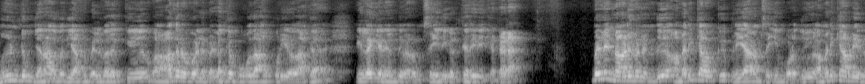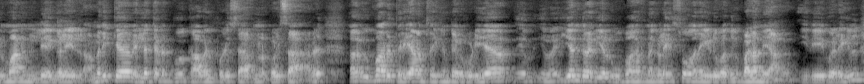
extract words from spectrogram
மீண்டும் ஜனாதிபதியாக வெல்வதற்கு ஆதரவுகளை வழங்கப் போவதாக கூறியதாக இலங்கையிலிருந்து வரும் செய்திகள் தெரிவிக்கின்றன. வெள்ளை நாடுகளிலிருந்து அமெரிக்காவுக்கு பிரயாணம் செய்யும் பொழுது அமெரிக்காவுடைய விமான நிலையங்களில் அமெரிக்க வெள்ளத்தடுப்பு காவல் போலீசார் போலீசார் இவ்வாறு பிரயாணம் செய்கின்றவர்களுடைய இயந்திரவியல் உபகரணங்களை சோதனையிடுவது வழமையாகும். இதே வேளையில்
